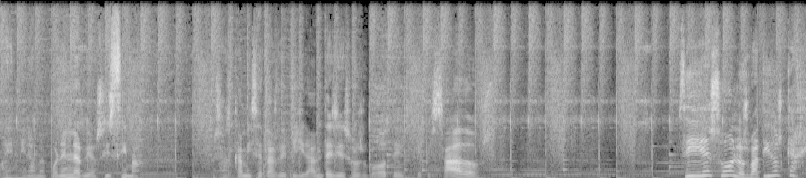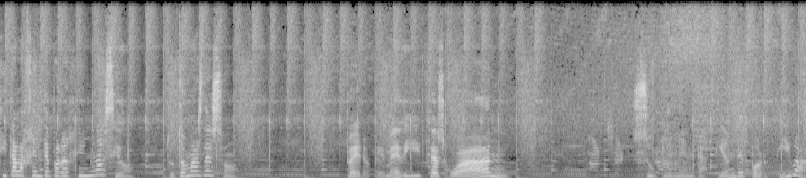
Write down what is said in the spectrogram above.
Uy, mira, me pone nerviosísima. Esas camisetas de tirantes y esos botes, qué pesados. Sí, eso, los batidos que agita la gente por el gimnasio. ¿Tú tomas de eso? ¿Pero qué me dices, Juan? Suplementación deportiva.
